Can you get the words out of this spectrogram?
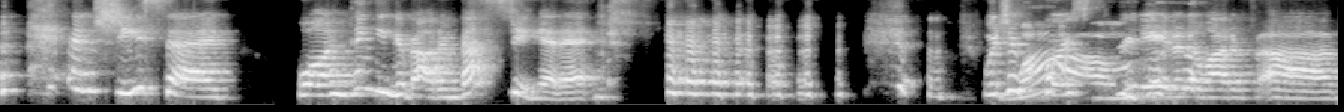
and she said, well, I'm thinking about investing in it. Which of wow. course created a lot of, uh,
